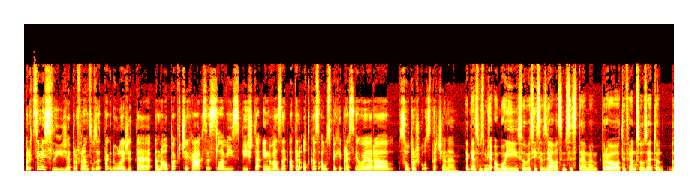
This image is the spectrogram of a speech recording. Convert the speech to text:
Proč si myslí, že pro francouze tak důležité a naopak v Čechách se slaví spíš ta invaze a ten odkaz a úspěchy Pražského jara jsou trošku odstrčené? Tak já si myslím, že obojí souvisí se vzdělávacím systémem. Pro ty francouze je to do,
